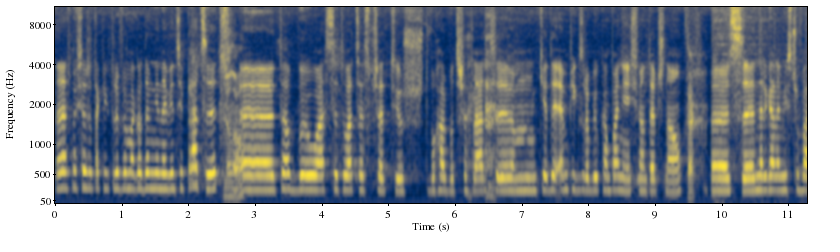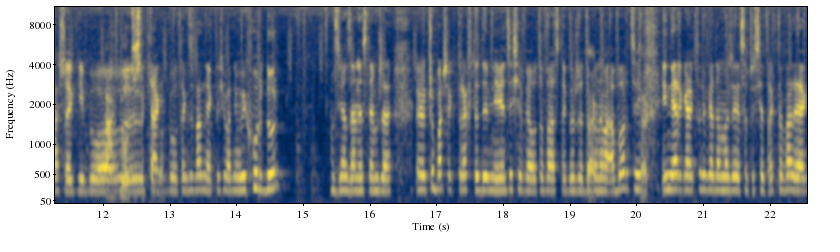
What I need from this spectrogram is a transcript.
Natomiast myślę, że taki, który wymaga ode mnie najwięcej pracy, No, no. E, to była sytuacja sprzed już dwóch albo trzech lat, kiedy Empik zrobił kampanię świąteczną Tak. e, z Nergalem i Szczubaszek i było, Ach, było coś e, takiego. tak, był tak zwany, jak to się ładnie mówi, hurdur. Związany z tym, że e, Czubaszek, która wtedy mniej więcej się wyautowała z tego, że Tak, dokonała aborcji, tak. i Nergal, który wiadomo, że jest oczywiście traktowany jak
